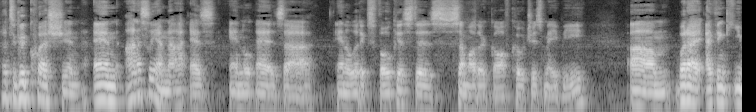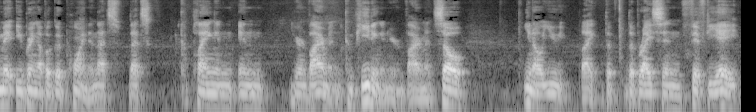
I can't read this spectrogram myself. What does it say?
That's a good question, and honestly, I'm not as as uh, analytics focused as some other golf coaches may be. Um, but I, I think you may you bring up a good point, and that's that's playing in, in your environment, competing in your environment. So, you know, you like the the Bryson 58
